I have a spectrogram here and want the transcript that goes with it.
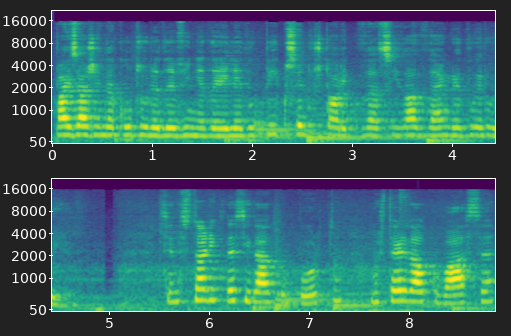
Paisagem da cultura da vinha da Ilha do Pico, Centro Histórico da cidade de Angra do Heroísmo. Centro Histórico da cidade do Porto, Mosteiro de Alcobaça,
